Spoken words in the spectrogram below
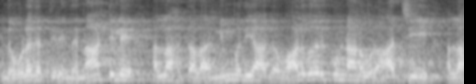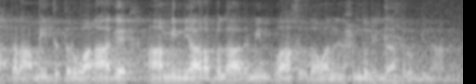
இந்த உலகத்தில் இந்த நாட்டிலே அல்லாஹ் தலா நிம்மதியாக வாழ்வதற்குண்டான ஒரு ஆட்சியை அல்லாஹ் தலா அமைத்து தருவானாக. ஆமீன் யாரபுல் ஆலமீன். வாஹிர் தவான். ரபில்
